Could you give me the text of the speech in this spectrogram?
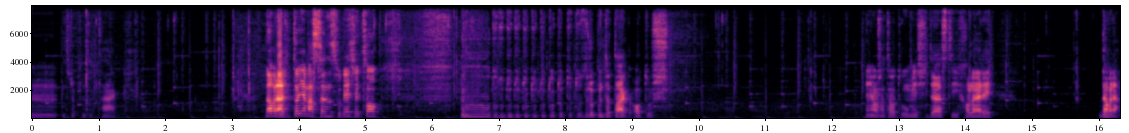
Mm, zróbmy to tak. Dobra, to nie ma sensu, wiecie co? Zróbmy to tak, otóż. Nie można tego tu umieścić, dest i cholery. Dobra.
